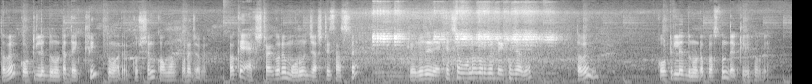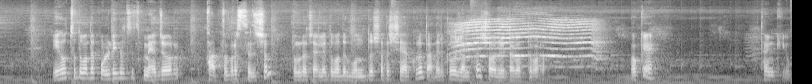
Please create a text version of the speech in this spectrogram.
তবে কৌটিল্যের দুটোটা দেখলেই তোমাদের কোশ্চেন কমন পড়ে যাবে। ওকে এক্সট্রা করে মনুর জাস্টিস আছে কেউ যদি দেখেছে, মনে করবে, দেখে যাবে। তবে কৌটিল্যের দুটো প্রশ্ন দেখলেই হবে। এ হচ্ছে তোমাদের পলিটিক্যাল সায়েন্স মেজর থার্ড পেপারের সাজেশন তোমরা চাইলে তোমাদের বন্ধুদের সাথে শেয়ার করে তাদেরকেও জানতে সহযোগিতা করতে পারো। ওকে? Thank you.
